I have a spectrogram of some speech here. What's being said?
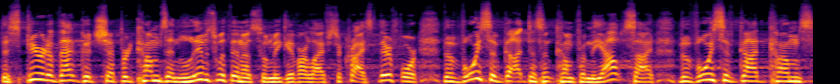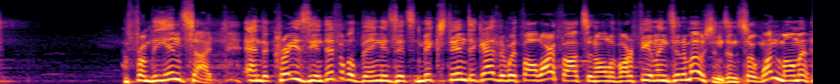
The Spirit of that Good Shepherd comes and lives within us when we give our lives to Christ. Therefore, the voice of God doesn't come from the outside, the voice of God comes from the inside. And the crazy and difficult thing is it's mixed in together with all our thoughts and all of our feelings and emotions. And so one moment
